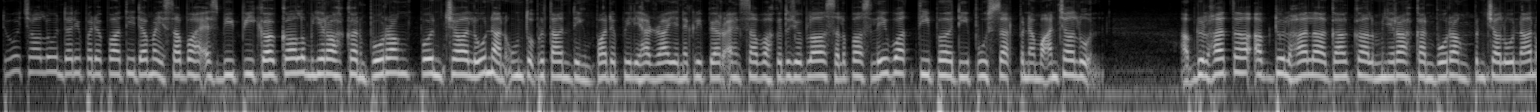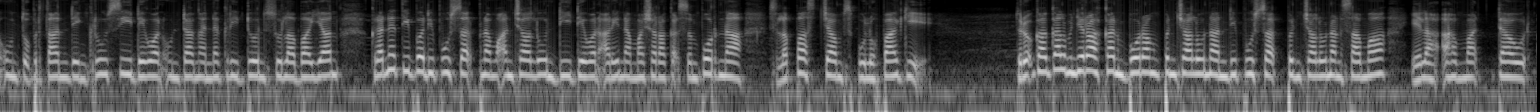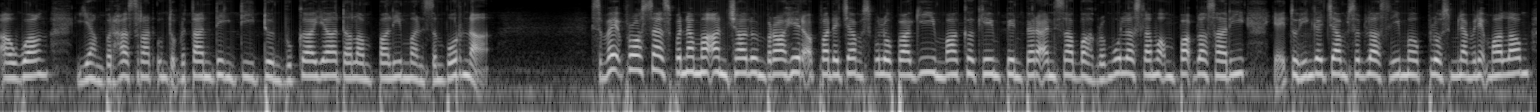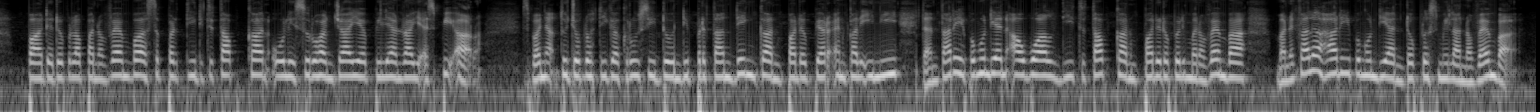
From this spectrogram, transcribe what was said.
Dua calon daripada Parti Damai Sabah SBP gagal menyerahkan borang pencalonan untuk bertanding pada pilihan raya negeri PRN Sabah ke-17 selepas lewat tiba di pusat penamaan calon. Abdul Hatta Abdul Hala gagal menyerahkan borang pencalonan untuk bertanding kerusi Dewan Undangan Negeri Dun Sulabayan kerana tiba di pusat penamaan calon di Dewan Arena Masyarakat Sempurna selepas jam 10 pagi. Turut gagal menyerahkan borang pencalonan di pusat pencalonan sama ialah Ahmad Daud Awang yang berhasrat untuk bertanding di Dun Bukaya dalam Parlimen Sempurna. Sebaik proses penamaan calon berakhir pada jam 10 pagi, maka kempen Peraan Sabah bermula selama 14 hari iaitu hingga jam 11.59 minit malam pada 28 November seperti ditetapkan oleh Suruhanjaya Pilihan Raya SPR. Sebanyak 73 kerusi DUN dipertandingkan pada PRN kali ini dan tarikh pengundian awal ditetapkan pada 25 November manakala hari pengundian 29 November.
